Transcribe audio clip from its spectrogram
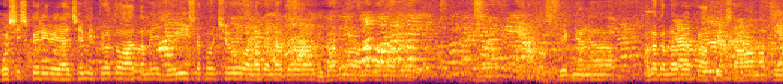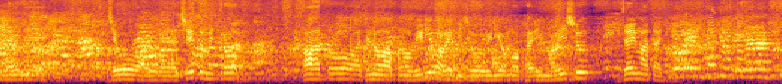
કોશિશ કરી રહ્યા છે. મિત્રો, તો આ તમે જોઈ શકો છો, અલગ અલગ વિભાગમાં અલગ અલગ વૈજ્ઞાન, અલગ અલગ પ્રાથમિક શાળામાંથી લઈને જેઓ આવી રહ્યા છે. તો મિત્રો આ હતો આજનો આપણો વીડિયો. હવે બીજો વિડીયોમાં ફરી મળીશું. જય માતાજી.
